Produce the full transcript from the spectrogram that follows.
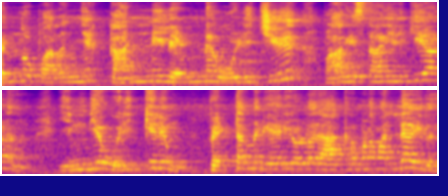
എന്ന് പറഞ്ഞ് കണ്ണിലെണ്ണ ഒഴിച്ച് പാകിസ്ഥാൻ ഇരിക്കുകയാണ്. ഇന്ത്യ ഒരിക്കലും പെട്ടെന്ന് കയറിയുള്ള ഒരു ആക്രമണമല്ല ഇത്.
